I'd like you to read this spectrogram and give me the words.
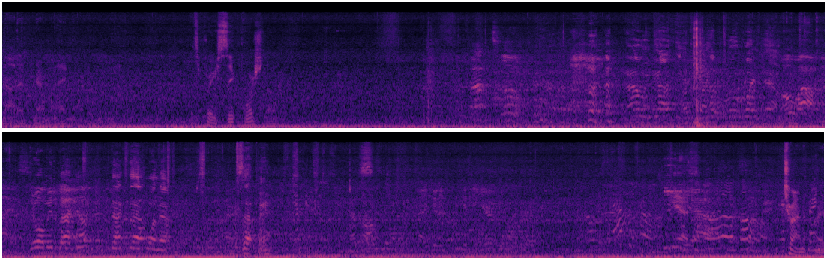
Nah, that, never mind. That's a pretty sick Porsche though. Now we got, we got to go right now. Oh wow, nice. You want me to back up? Back that one up. What's that, man? Trying to park,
